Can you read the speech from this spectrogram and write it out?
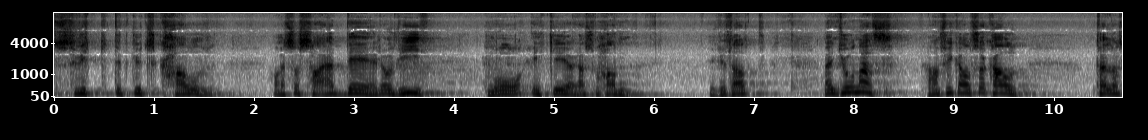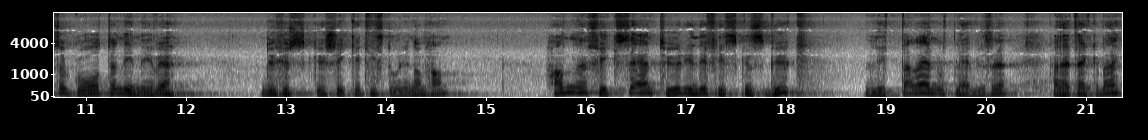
sviktet Guds kall. Og så sa jeg dere og vi må ikke gjøre som han. Ikke sant? Men Jonas han fikk altså kall til å gå til Ninive. Du husker sikkert historien om han. Han fikk seg en tur inn i fiskens buk. Litt av en opplevelse, kan jeg tenke meg.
